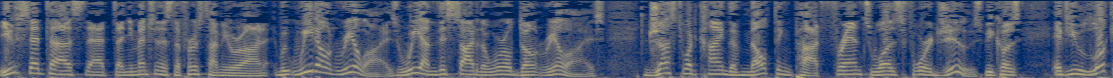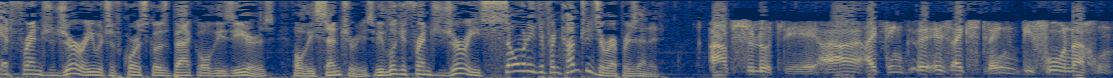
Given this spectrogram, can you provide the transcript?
You've said to us that, and you mentioned this the first time you were on, we, don't realize, we on this side of the world don't realize just what kind of melting pot France was for Jews. Because if you look at French Jewry, which of course goes back all these years, all these centuries, if you look at French Jewry, so many different countries are represented. Absolutely. I, I think, uh, as I explained before, Nahum,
